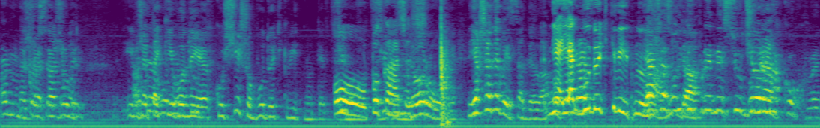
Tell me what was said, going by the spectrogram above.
А ну, Так що я кажу, тобі? І А вже де такі воно вони кущі, що будуть квітнути в О, цьому. покажеш. Здорові. Я ще не висадила. Ні, От як якраз будуть квітнути. Я зараз ну піду да. принесу, бо Вчора- нема кохви.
